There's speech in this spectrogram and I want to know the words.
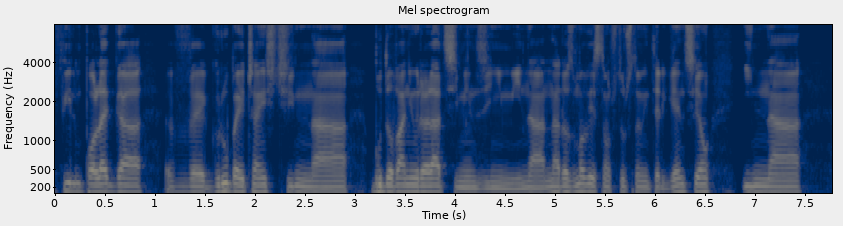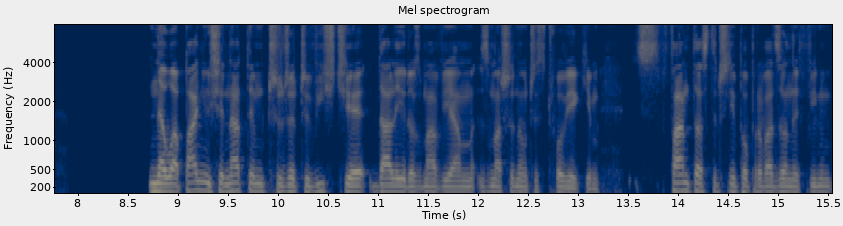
film polega w grubej części na budowaniu relacji między nimi, na, na rozmowie z tą sztuczną inteligencją i na na łapaniu się na tym, czy rzeczywiście dalej rozmawiam z maszyną, czy z człowiekiem. Fantastycznie poprowadzony film,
